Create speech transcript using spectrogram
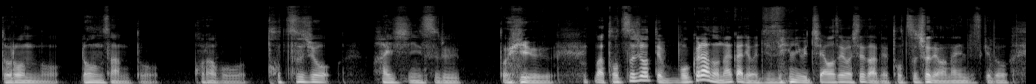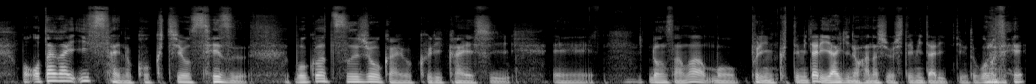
ドローンのロンさんとコラボを突如配信するという、まあ突如って僕らの中では事前に打ち合わせをしてたんで突如ではないんですけど、まあ、お互い一切の告知をせず、僕は通常会を繰り返し、えー、ロンさんはもうプリン食ってみたりヤギの話をしてみたりっていうところで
